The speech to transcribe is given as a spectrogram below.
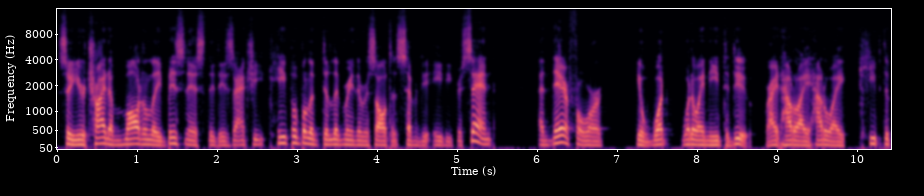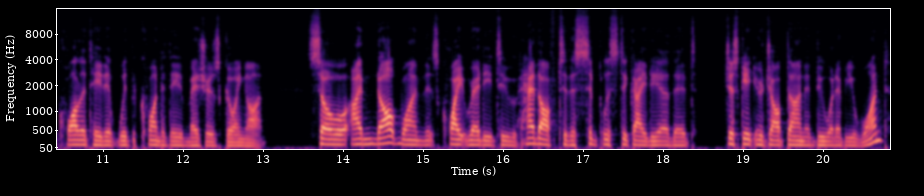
So you're trying to model a business that is actually capable of delivering the result at 70 to 80%. And therefore, you know, what what do I need to do? Right? How do I how do I keep the qualitative with the quantitative measures going on? So I'm not one that's quite ready to head off to the simplistic idea that just get your job done and do whatever you want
